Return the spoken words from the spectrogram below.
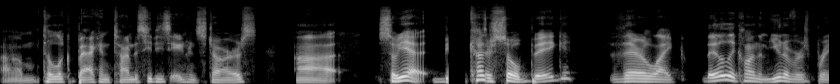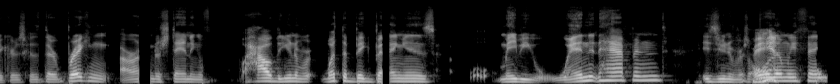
um, to look back in time to see these ancient stars. Uh, so yeah because they're so big, they're like they literally calling them universe breakers because they're breaking our understanding of how the universe, what the Big Bang is, maybe when it happened. Is the universe older than we think?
